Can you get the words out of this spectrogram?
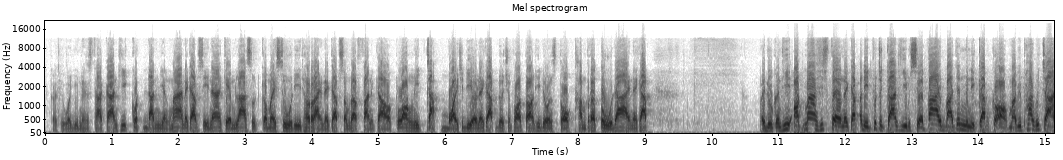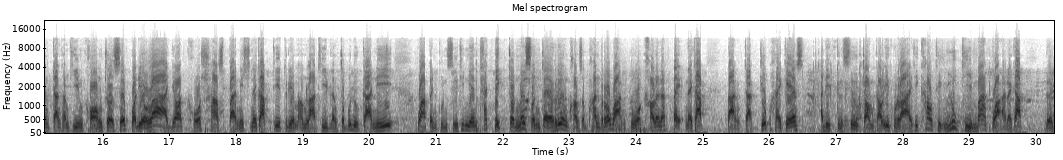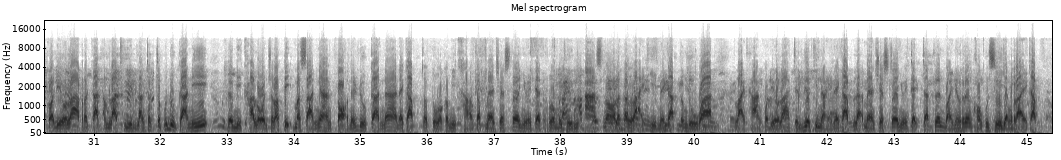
ก็ถือว่าอยู่ในสถานการณ์ที่กดดันอย่างมากนะครับ สีหน้าเกมล่าสุดก็ไม่สู้ดีเท่าไหร่นะครับสำหรับฟันเกากล้องนี่จับบ่อยทีเดียวนะครับ โดยเฉพาะตอนที่โดนสโต๊กทำประตูได้นะครับ ไปดูกันที่ออตมาฮิสเตลนะครับอดีตผู้จัดการทีมเสือใต้บาเยร์นมินิกครับก็ออกมาวิพากษ์วิจารณ์การทำทีมของโจเซฟกวเดียล่ายอดโค้ชชาวสเปนิชนะครับที่เตรียมอำลาทีมหลังจบฤดูกาลนี้ ว่าเป็นกุนซือที่เน้นแท็กติก จนไม่สนใจเรื่องความสัมพันธ์ระหว่างตัวเขาและนักเตะนะครับต่างจากจุ๊บไฮเกส อดีตกุนซือจอมเก่าอีกรายที่เข้าถึงลูกทีมมากกว่านะครับ โดยกอร์ดิโอล่าประกาศอำลาทีมหลังจากจบฤดูกาลนี้ โดยมีคาร์โลนชลอตติมาสานงานต่อในฤดูกาลหน้านะครับ เจ้าตัวก็มีข่าวกับแมนเชสเตอร์ยูไนเต็ดรวมไปถึงอาร์เซนอลแล้วก็หลายทีมนะครับ ต้องดูว่าหลายทางกอร์ดิโอล่าจะเลือกที่ไหนนะครับ และแมนเชสเตอร์ยูไนเต็ดจะเคลื่อนไหวในเรื่องของคุณซืออย่างไรครับ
